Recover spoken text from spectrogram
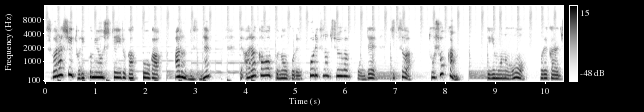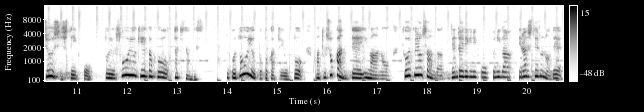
素晴らしい取り組みをしている学校があるんですね。で荒川区のこれ公立の中学校で実は図書館っていうものをこれから重視していこうというそういう計画を立てたんです。でこれどういうことかというと、まあ、図書館って今あの教育予算が全体的にこう国が減らしているので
